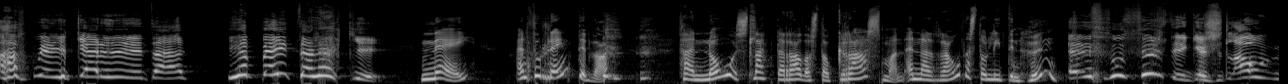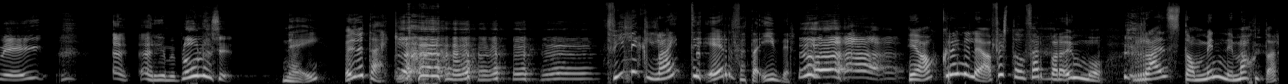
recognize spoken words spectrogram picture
Af hverju gerðu þið þetta? Ég beit hann ekki. Nei, en þú reyndir það. Það er nógu slæmt að ráðast á grasmann en að ráðast á lítinn hund. En þú þurftir ekki að slá mig. Er, er ég með blónasinn? Nei, auðvitað ekki. Því lík læti er þetta í þér. Já, greinilega, fyrst þú fer bara um og ræðst á minni máttar.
